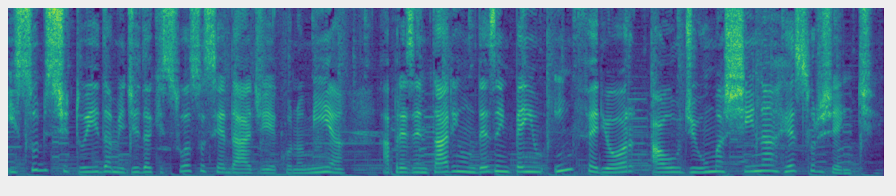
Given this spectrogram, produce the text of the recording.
e substituída à medida que sua sociedade e economia apresentarem um desempenho inferior ao de uma China ressurgente.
